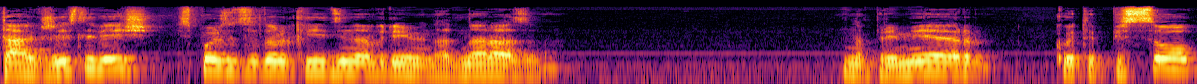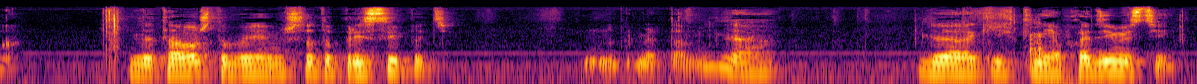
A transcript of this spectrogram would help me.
Также, если вещь используется только единовременно, одноразово, например, какой-то песок для того, чтобы им что-то присыпать, например, там для, для каких-то необходимостей –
